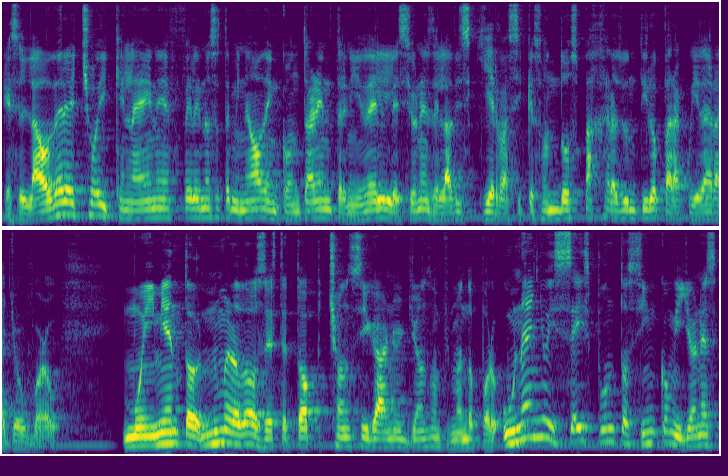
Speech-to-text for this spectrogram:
que es el lado derecho y que en la NFL no se ha terminado de encontrar entre nivel y lesiones del lado izquierdo. Así que son dos pájaros de un tiro para cuidar a Joe Burrow. Movimiento número 2 de este top, Chauncey Garner Johnson firmando por un año y 6.5 millones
